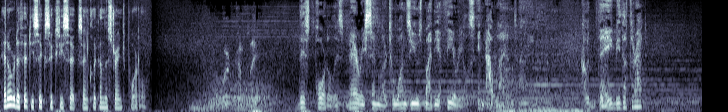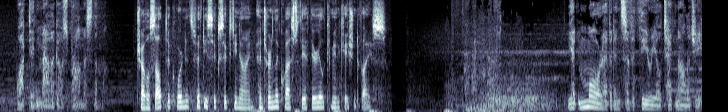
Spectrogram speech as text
Head over to 5666 and click on the Strange Portal. Work complete. This portal is very similar to ones used by the Ethereals in Outland. Could they be the threat? What did Malygos promise them? Travel south to coordinates 5669 and turn in the quest to the Ethereal Communication Device. Yet more evidence of ethereal technology.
